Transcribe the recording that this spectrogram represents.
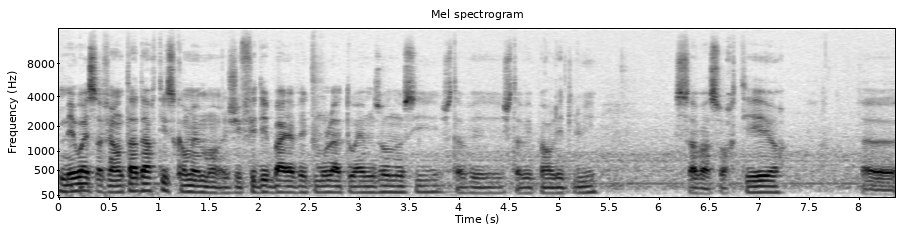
Mais ouais, ça fait un tas d'artistes quand même. hein. J'ai fait des bails avec Mulatto M-Zone aussi. Je t'avais, je t'avais parlé de lui. Ça va sortir. Euh,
